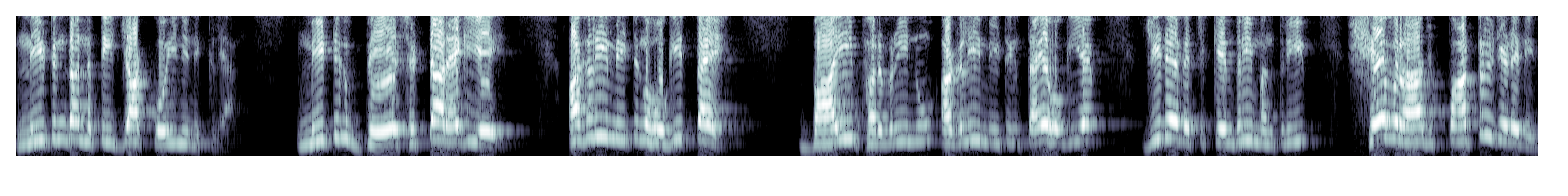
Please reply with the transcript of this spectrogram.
ਮੀਟਿੰਗ ਦਾ ਨਤੀਜਾ ਕੋਈ ਨਹੀਂ ਨਿਕਲਿਆ। ਮੀਟਿੰਗ ਬੇਸਿੱਟਾ ਰਹਿ ਗਈ ਏ। ਅਗਲੀ ਮੀਟਿੰਗ ਹੋ ਗਈ ਤੈਅ 22 ਫਰਵਰੀ ਨੂੰ ਅਗਲੀ ਮੀਟਿੰਗ ਤੈਅ ਹੋ ਗਈ ਹੈ, ਜਿਹਦੇ ਵਿੱਚ ਕੇਂਦਰੀ ਮੰਤਰੀ ਸ਼ਿਵਰਾਜ ਪਾਟਲ ਜਿਹੜੇ ਨੇ,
